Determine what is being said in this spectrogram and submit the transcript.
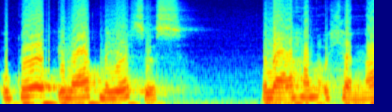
Å gå i lag med Jesus og lære han å kjenne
